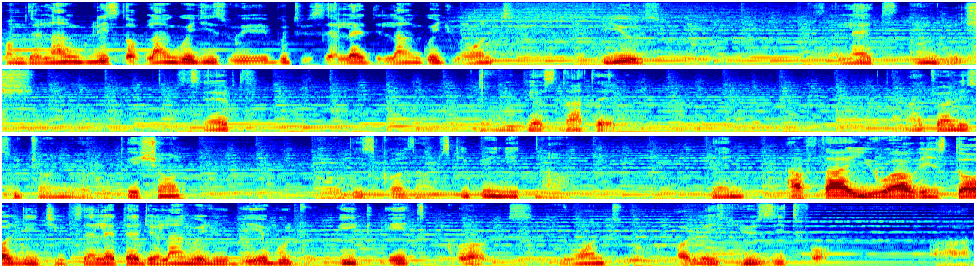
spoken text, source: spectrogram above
from the lang- list of languages we're able to select the language we want to use. Select english. Accept. And we get started actually switch on your location. For this course i'm skipping it now. Then after you have installed it you've selected your language you'll be able to pick eight crops you want to always use it for. Um,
